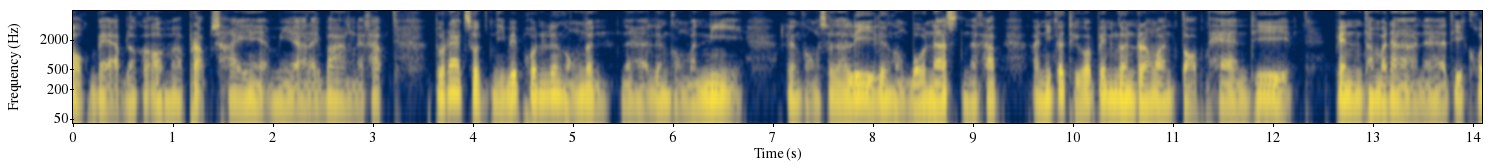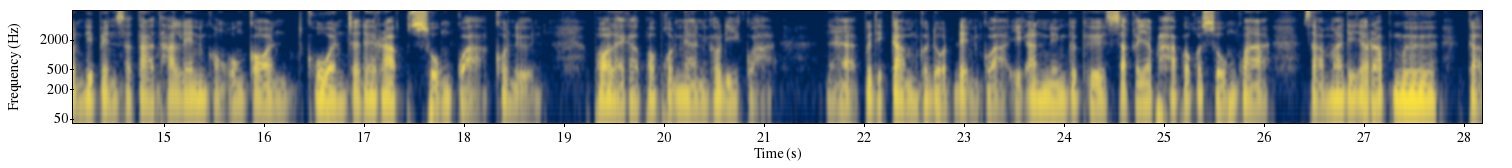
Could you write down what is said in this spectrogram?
ออกแบบแล้วก็เอามาปรับใช้เนี่ยมีอะไรบ้างนะครับ ตัวแรกสุดหนีไม่พ้นเรื่องของเงินนะฮะเรื่องของมันนี่เรื่องของ salary เรื่องของโบนัสนะครับอันนี้ก็ถือว่าเป็นเงินรางวัลตอบแทนที่เป็นธรรมดานะฮะที่คนที่เป็นสตาร์ทาเลนต์ขององค์กรควรจะได้รับสูงกว่าคนอื่น เพราะอะไรครับ เพราะผลงานเขาดีกว่านะฮะพฤติกรรมก็โดดเด่นกว่า อีกอันหนึ่งก็คือศักยภาพเขาก็สูงกว่า สามารถที่จะรับมือ กับ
